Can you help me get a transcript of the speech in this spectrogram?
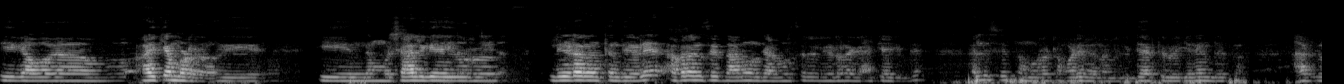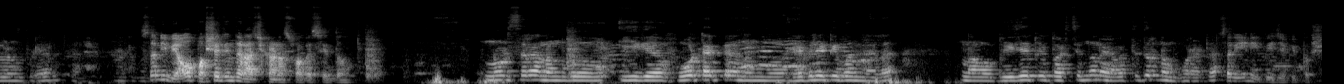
ಈಗ ಅವಾಗ ಆಯ್ಕೆ ಮಾಡ್ರು. ಈ ಈ ನಮ್ಮ ಶಾಲೆಗೆ ಇವರು ಲೀಡರ್ ಅಂತಂದು ಹೇಳಿ ಅದ್ರಾಗ ಸಹಿತ ನಾನು ಒಂದು ಎರಡು ಮೂರು ಸಲ ಲೀಡರಾಗಿ ಆಯ್ಕೆ ಆಗಿದ್ದೆ. ಅಲ್ಲಿ ಸಹಿತ ನಮ್ಮ ಹೋರಾಟ ಮಾಡಿದೆ. ನಮ್ಮ ವಿದ್ಯಾರ್ಥಿಗಳಿಗೆ ಏನೇನು ಬೇಕು ಹಕ್ಕುಗಳನ್ನು ಪಡೆಯೋದಕ್ಕೆ ಸರ್ ನೀವು ಯಾವ ಪಕ್ಷದಿಂದ ರಾಜಕಾರಣ ಸ್ವಾಗತಿಸಿದ್ದು? ನೋಡಿ ಸರ ನಮ್ಮದು ಈಗ ಓಟಕ್ಕೆ ನಮ್ಮ ಎಬಿಲಿಟಿ ಬಂದ ಮೇಲೆ ನಾವು ಬಿ ಜೆ ಪಿ ಪಕ್ಷದಿಂದ ನಾವು ಯಾವತ್ತಿದ್ರು ನಮ್ಮ ಹೋರಾಟ. ಸರ್ ಏನೀಗ ಪಿ ಪಕ್ಷ?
